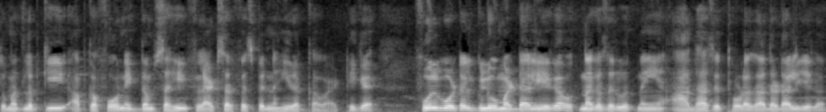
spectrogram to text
तो मतलब कि आपका फ़ोन एकदम सही फ्लैट सरफेस पे नहीं रखा हुआ है, ठीक है? फुल बोतल ग्लू मत डालिएगा, उतना का ज़रूरत नहीं है। आधा से थोड़ा ज़्यादा डालिएगा,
